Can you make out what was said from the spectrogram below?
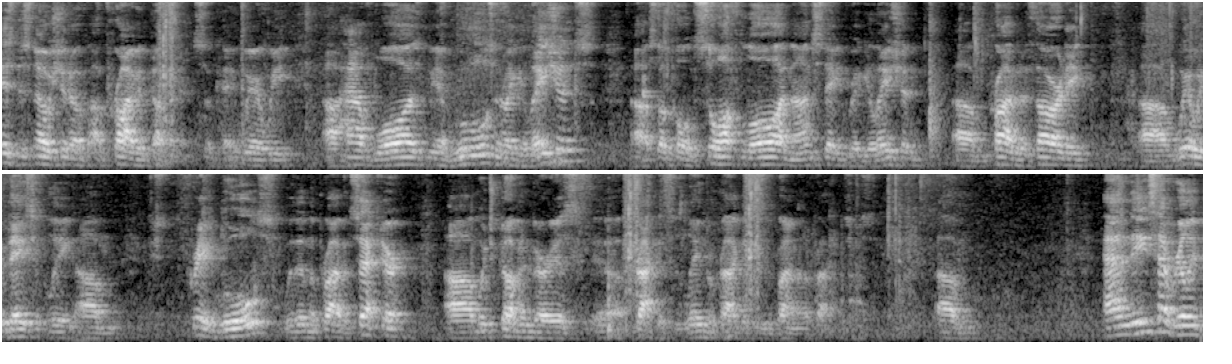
is this notion of uh, private governance, okay, where we uh, have laws, we have rules and regulations, uh, so-called soft law, and non-state regulation, um, private authority, uh, where we basically um, create rules within the private sector uh, which govern various uh, practices, labor practices, environmental practices. Um, and these have really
